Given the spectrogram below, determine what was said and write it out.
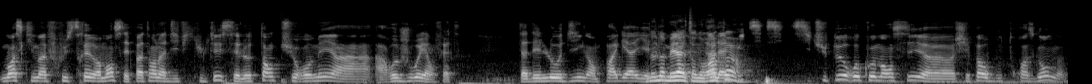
moi ce qui m'a frustré vraiment, c'est pas tant la difficulté, c'est le temps que tu remets à, à rejouer en fait. T'as des loadings en pagaille. Et Non, tout. non, mais là, t'en auras pas. limite, si, si tu peux recommencer, euh, je sais pas, au bout de 3 secondes,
